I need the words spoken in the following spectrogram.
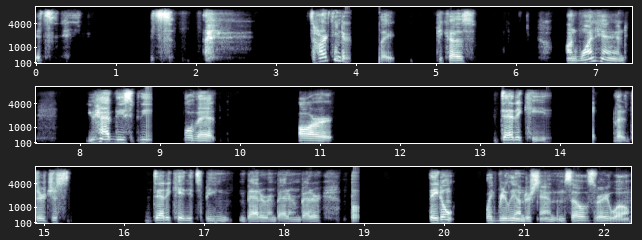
it's it's it's a hard thing to because on one hand, you have these, people that are dedicated. They're just dedicated to being better and better and better, but they don't like really understand themselves very well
